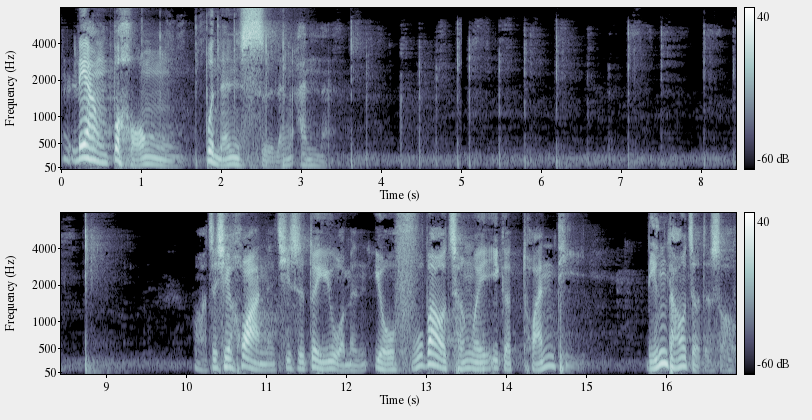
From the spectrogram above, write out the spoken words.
量不宏，不能使人安呢。啊，这些话呢，其实对于我们有福报成为一个团体领导者的时候。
